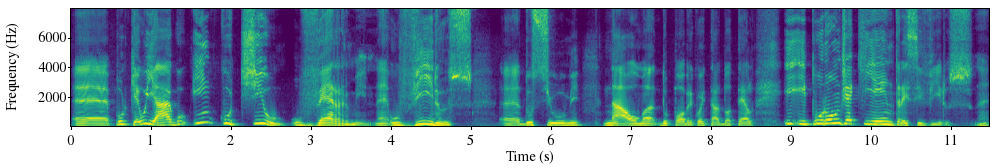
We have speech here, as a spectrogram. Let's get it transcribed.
é, porque o Iago incutiu o verme, né? O vírus é, do ciúme na alma do pobre coitado do Otelo. E, e por onde é que entra esse vírus? Né?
